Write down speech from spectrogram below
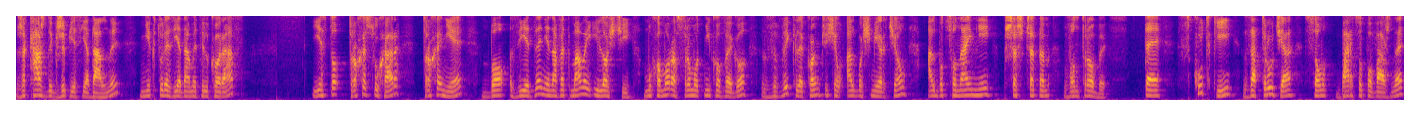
że każdy grzyb jest jadalny? Niektóre zjadamy tylko raz? Jest to trochę suchar, trochę nie, bo zjedzenie nawet małej ilości muchomora sromotnikowego zwykle kończy się albo śmiercią, albo co najmniej przeszczepem wątroby. Te skutki zatrucia są bardzo poważne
